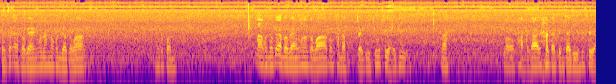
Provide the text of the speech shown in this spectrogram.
ตรงก็แอบระแวงเขานะมาคนเดียวแต่ว่าทุกคน มาคนเดียวก็แอบระแวงเขานะแต่ว่าต้องทำแบบใจดีสู้เสือไอ้พี่นะ เราผ่านไปได้เราจะเป็นใจดีผู้เสือ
